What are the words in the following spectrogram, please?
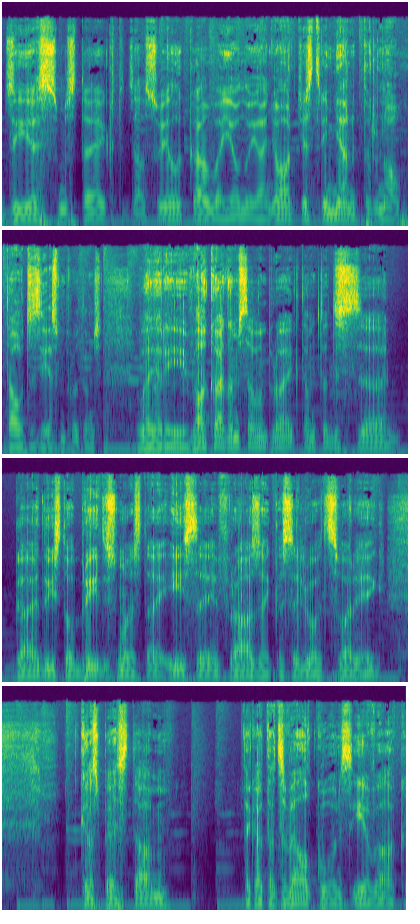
dziesmas, teiktu, dzelzceļa vilkām vai jau no Jāņa orķestriem, ja nu tur nav tautas dziesma, protams, vai arī vēl kādam savam projektam, tad es uh, gaidu īsto brīdi, vismaz tā īsajai frāzei, kas ir ļoti svarīga, kas pēc tam tā kā tāds velkonis ievelk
